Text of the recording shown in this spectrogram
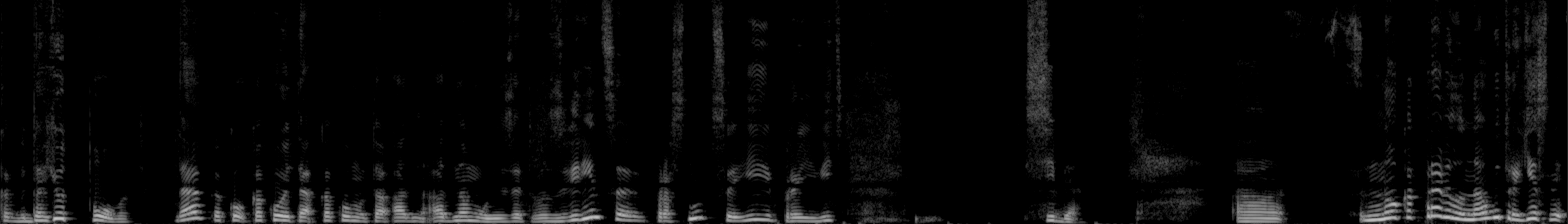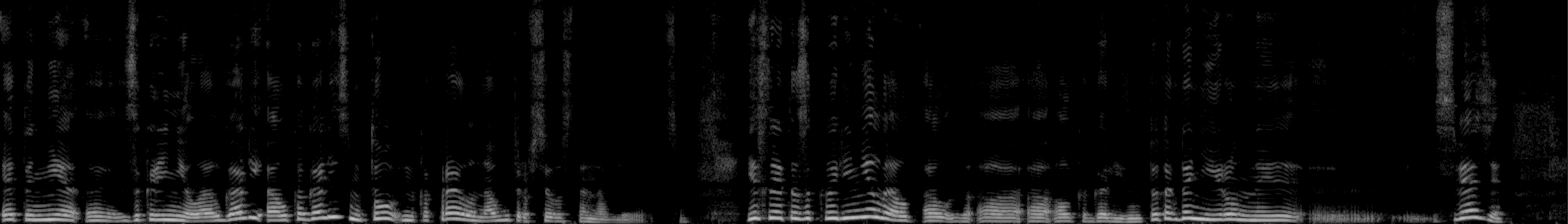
как бы дает повод да, какому-то одному из этого зверинца проснуться и проявить себя. А, но, как правило, на утро, если это не э, закоренелый алкоголизм, то, как правило, на утро все восстанавливается. Если это закоренелый ал а, алкоголизм, то тогда нейронные э, связи, а,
